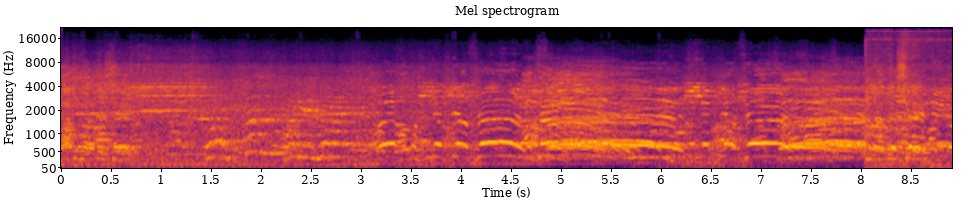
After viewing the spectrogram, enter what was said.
বাংলাদেশে। বাংলাদেশে।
